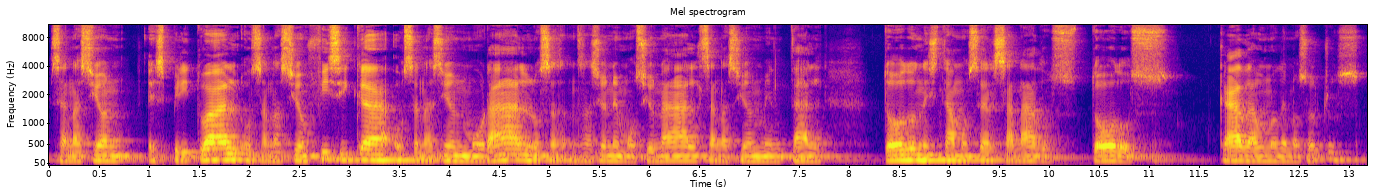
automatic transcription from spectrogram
sanación espiritual o sanación física o sanación moral o sanación emocional, sanación mental? Todos necesitamos ser sanados, todos, cada uno de nosotros.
